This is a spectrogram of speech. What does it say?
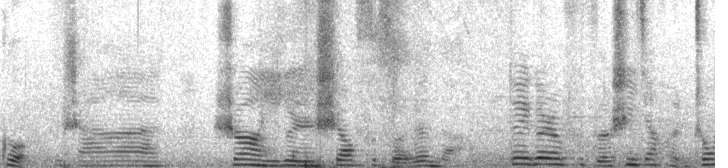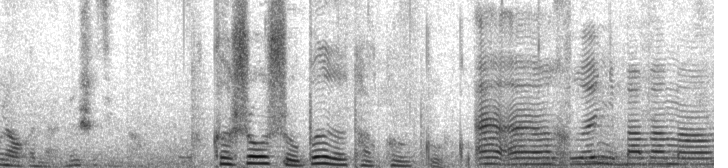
哥。可是安安，收养一个人是要负责任的，对一个人负责是一件很重要很难的事情的。可是我舍不得糖糖哥哥。安安和你爸爸妈妈？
